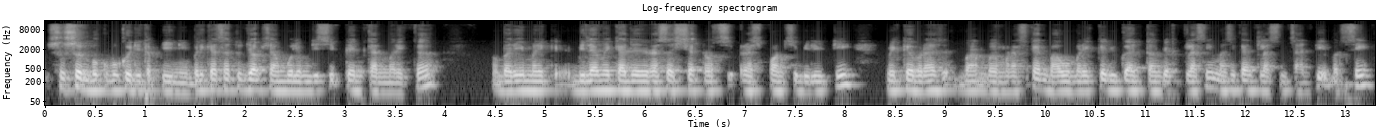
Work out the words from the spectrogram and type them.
susun buku-buku di tepi ini. Berikan satu job yang boleh mendisiplinkan mereka bagi mereka bila mereka ada rasa shared responsibility mereka merasakan bahawa mereka juga tanggungjawab kelas ni memastikan kelas ni cantik bersih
